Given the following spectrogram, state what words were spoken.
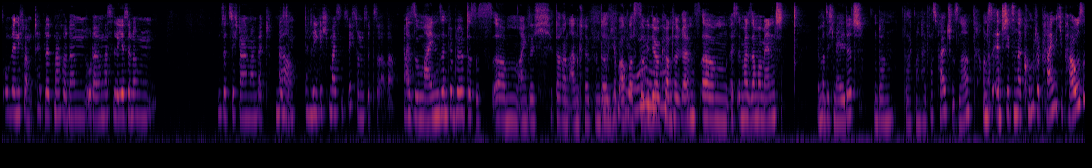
so, wenn ich beim Tablet mache dann oder irgendwas lese, dann sitze ich da in meinem Bett. Ja. Also, dann liege ich meistens nicht, sondern sitze aber. Ja. Also meinen sind wir blöd, das ist ähm, eigentlich daran anknüpfend. Also ich habe auch was zur Videokonferenz. Ähm, ist immer dieser Moment, wenn man sich meldet und dann sagt man halt was Falsches, ne? Und es entsteht so eine komische, peinliche Pause.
